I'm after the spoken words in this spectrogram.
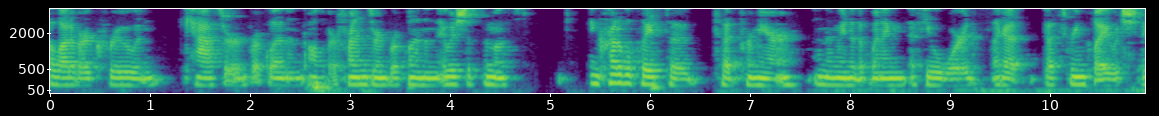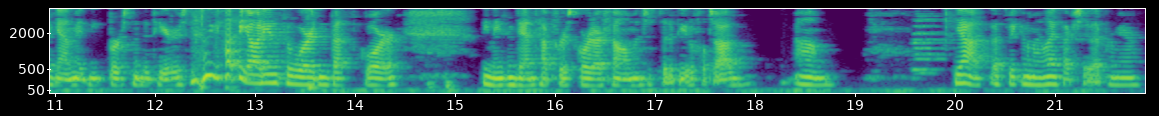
a lot of our crew and cast are in Brooklyn and all of our friends are in Brooklyn. And it was just the most incredible place to, to premiere. And then we ended up winning a few awards. I got best screenplay, which again made me burst into tears. we got the audience award and best score. The amazing Dan Tepfer scored our film and just did a beautiful job. Um, yeah, best weekend of my life, actually, that premiere.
